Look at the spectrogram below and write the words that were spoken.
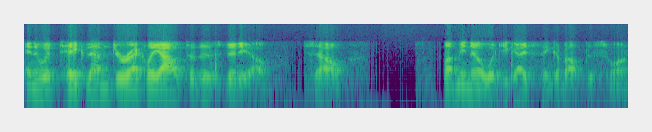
and it would take them directly out to this video. So let me know what you guys think about this one.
